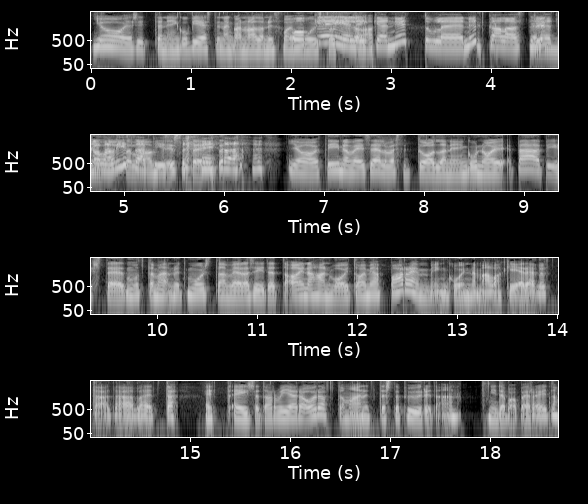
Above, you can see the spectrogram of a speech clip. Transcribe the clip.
Joo, ja sitten niin kuin viestinnän kannalta nyt voin Okei, muistuttaa. eli nyt tulee, nyt kalastelet nyt niitä lisäpisteitä. Joo, Tiina vei selvästi tuolta niin kuin noi pääpisteet, mutta mä nyt muistan vielä siitä, että ainahan voi toimia paremmin kuin nämä laki edellyttää täällä, että, että ei se tarvitse jäädä odottamaan, että tästä pyydetään niitä papereita.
